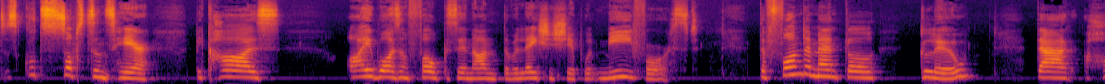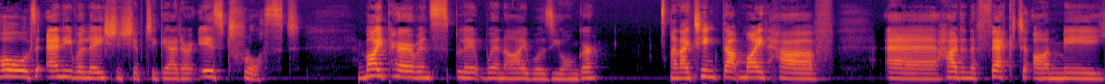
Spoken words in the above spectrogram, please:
there's good substance here because I wasn't focusing on the relationship with me first. The fundamental glue that holds any relationship together is trust. My parents split when I was younger, and I think that might have uh, had an effect on me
